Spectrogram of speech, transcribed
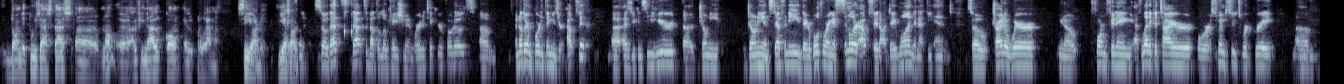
donde tú ya estás, uh, ¿no? Uh, al final con el programa. Artie. Yes, Artie. So that's that's about the location and where to take your photos. Um, another important thing is your outfit. Uh, as you can see here, uh, Joni, Joni and Stephanie, they're both wearing a similar outfit on day one and at the end. So try to wear, you know, form-fitting athletic attire or swimsuits work great. Um,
